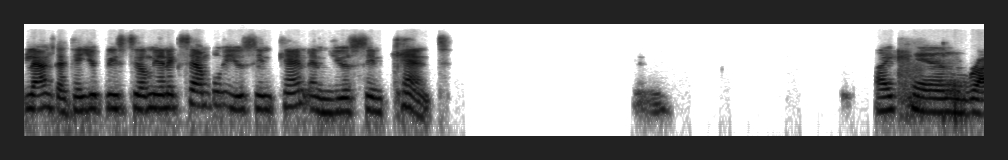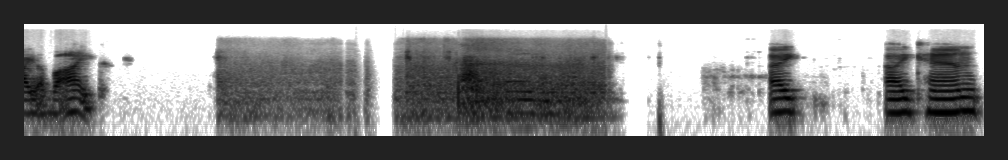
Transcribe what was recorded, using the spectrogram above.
Blanca, can you please tell me an example using can and using can't? I can ride a bike. I I can't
